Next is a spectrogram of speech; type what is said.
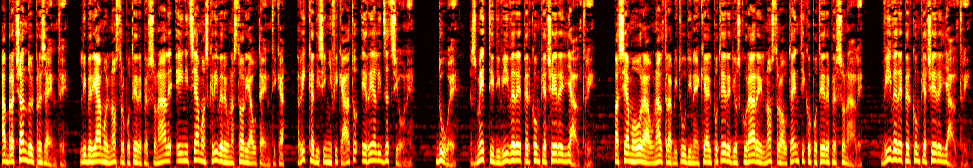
Abbracciando il presente, liberiamo il nostro potere personale e iniziamo a scrivere una storia autentica, ricca di significato e realizzazione. 2. Smetti di vivere per compiacere gli altri. Passiamo ora a un'altra abitudine che ha il potere di oscurare il nostro autentico potere personale, vivere per compiacere gli altri.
